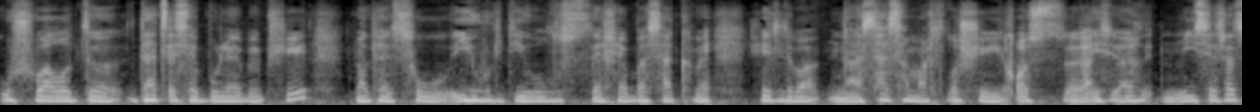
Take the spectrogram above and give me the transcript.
უშუალოდ დაწესებულებებში მაგალითად სულ იურიდიულს ეხება საქმე შეიძლება სასამართლოში იყოს ისე რაც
